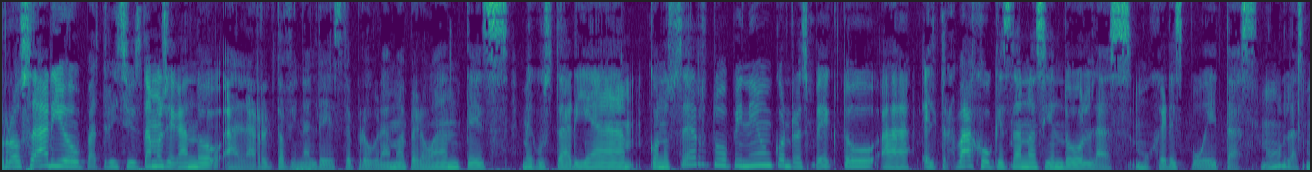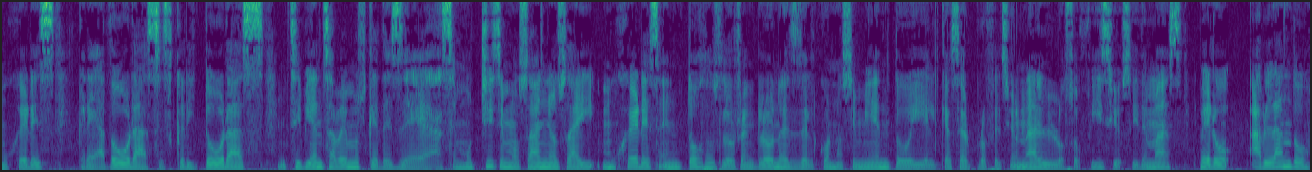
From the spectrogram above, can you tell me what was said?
Rosario, Patricio, estamos llegando a la recta final de este programa, pero antes me gustaría conocer tu opinión con respecto a el trabajo que están haciendo las mujeres poetas, ¿no? Las mujeres creadoras, escritoras. Si bien sabemos que desde hace muchísimos años hay mujeres en todos los renglones del conocimiento y el quehacer profesional, los oficios y demás, pero hablando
